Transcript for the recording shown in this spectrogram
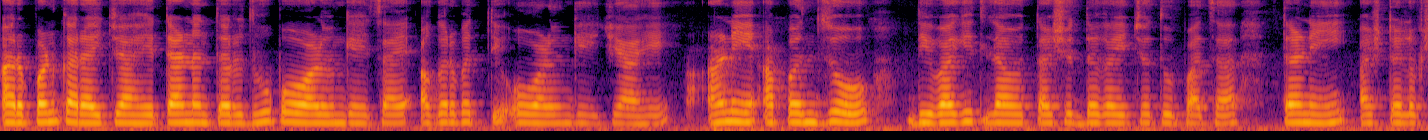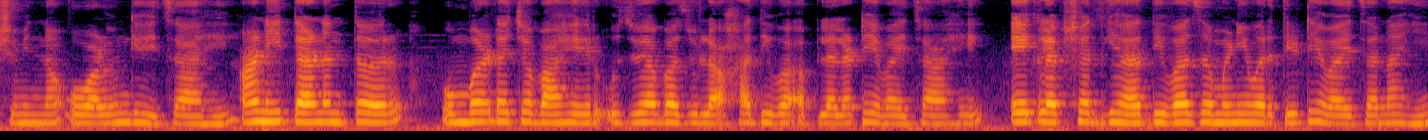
अर्पण करायचे आहे त्यानंतर धूप ओवाळून घ्यायचा आहे अगरबत्ती ओवाळून घ्यायची आहे. आणि आपण जो दिवा घेतला होता शुद्ध गाईच्या तुपाचा त्याने अष्टलक्ष्मींना ओवाळून घ्यायचा आहे. आणि त्यानंतर उंबरट्याच्या बाहेर उजव्या बाजूला हा दिवा आपल्याला ठेवायचा आहे. एक लक्षात घ्या दिवा जमिनीवरती ठेवायचा नाही.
